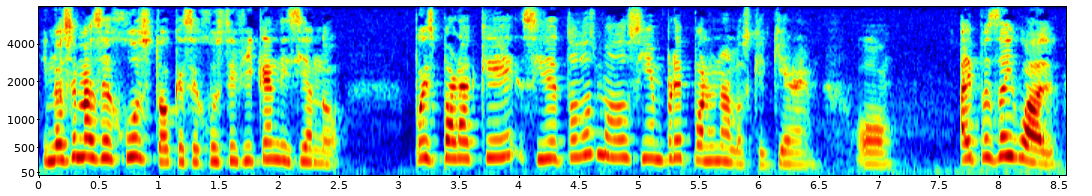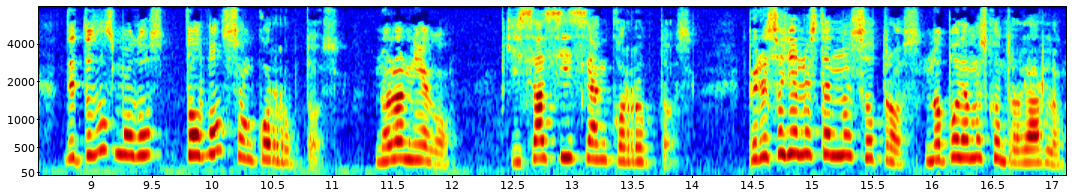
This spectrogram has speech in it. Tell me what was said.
Y no se me hace justo que se justifiquen diciendo, pues para qué si de todos modos siempre ponen a los que quieren. O, ay, pues da igual, de todos modos todos son corruptos. No lo niego, quizás sí sean corruptos. Pero eso ya no está en nosotros, no podemos controlarlo.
